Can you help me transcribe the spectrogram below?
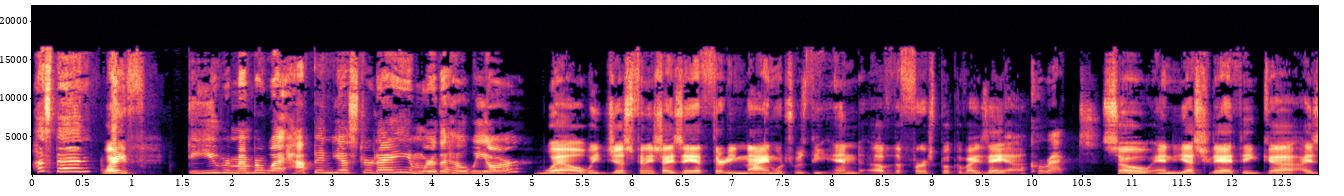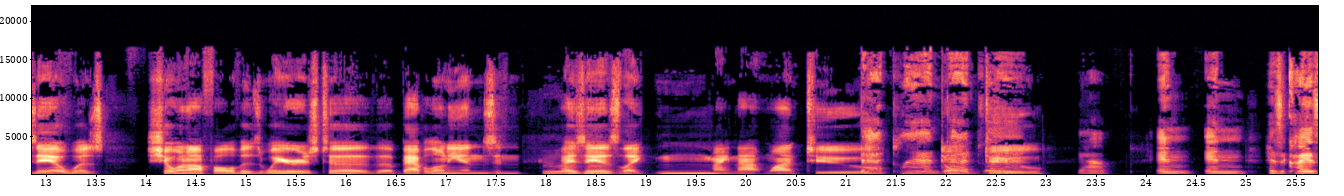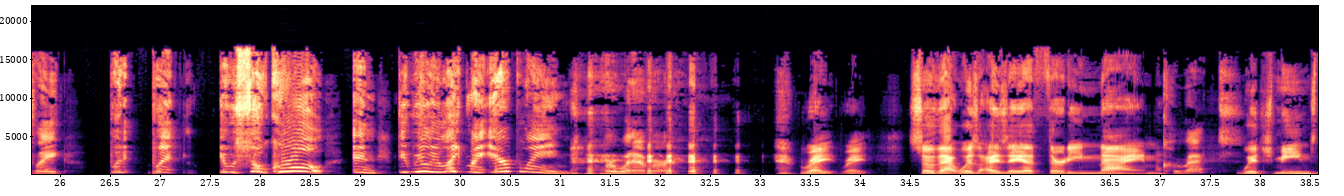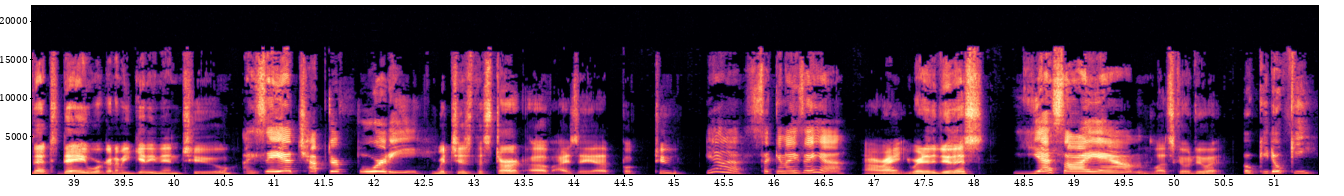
Husband, Wife. Do you remember what happened yesterday and where the hell we are? Well, we just finished Isaiah 39, which was the end of the first book of Isaiah. Correct. So, and yesterday I think uh, Isaiah was showing off all of his wares to the Babylonians, and Mhm. Isaiah's like, mm, might not want to. bad plan. Don't bad plan. do. Yeah. And and Hezekiah's like, but but it was so cool and they really like my airplane or whatever. right, right. So that was Isaiah 39, Correct. which means that today we're going to be getting into, Isaiah chapter 40. which is the start of Isaiah book 2. Yeah, second Isaiah. All right, you ready to do this? Yes, I am. Let's go do it. Okie dokie.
